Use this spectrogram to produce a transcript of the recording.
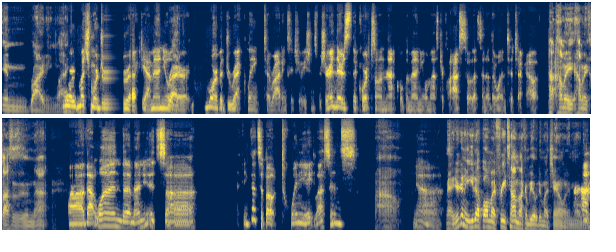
in riding, like more, much more direct. Yeah, manual right. are more of a direct link to riding situations for sure. And there's the course on that called the Manual Master Class, so that's another one to check out. How, how many how many classes is in that? Uh, that one, the manual, it's uh, I think that's about 28 lessons. Wow. Yeah. Man, you're gonna eat up all my free time. I'm not gonna be able to do my channel anymore.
